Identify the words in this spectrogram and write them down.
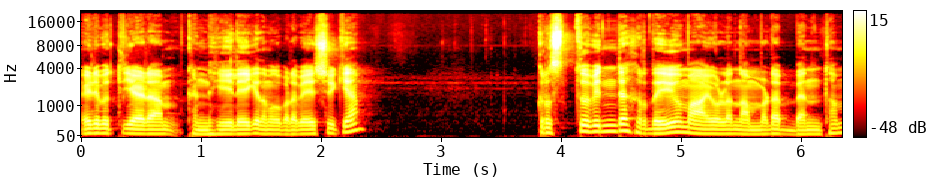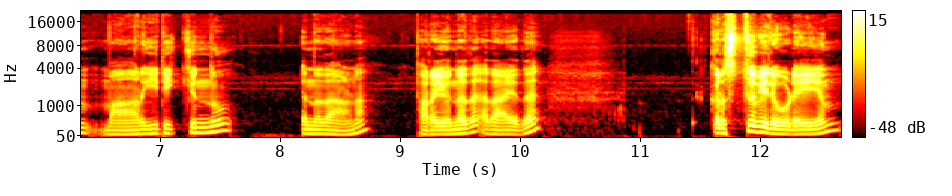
എഴുപത്തിയേഴാം ഖണ്ഡികയിലേക്ക് നമുക്ക് പ്രവേശിക്കാം. ക്രിസ്തുവിന്റെ ഹൃദയവുമായുള്ള നമ്മുടെ ബന്ധം മാറിയിരിക്കുന്നു എന്നതാണ് പറയുന്നത്. അതായത് ക്രിസ്തുവിലൂടെയും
